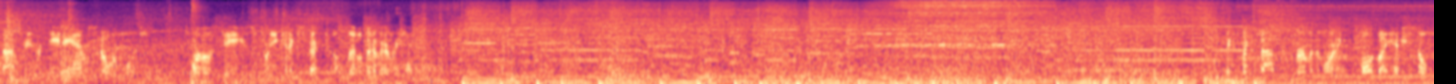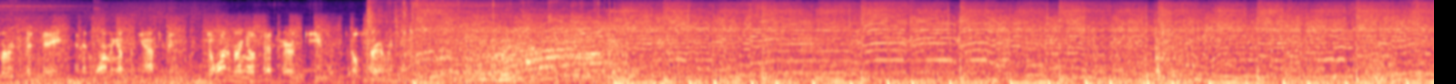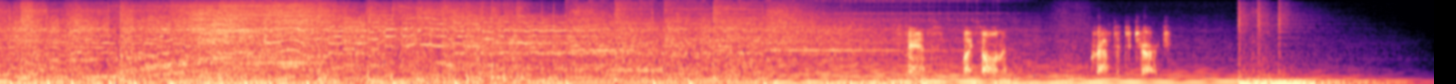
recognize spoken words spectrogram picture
time for your 8 a.m. snow report. It's one of those days where you can expect a little bit of everything. Expect fast and firm in the morning, followed by heavy snow flurries at midday, and then warming up in the afternoon. You'll want to bring out that pair of skis that's built for everything. By Salomon. Crafted to charge.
